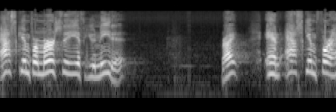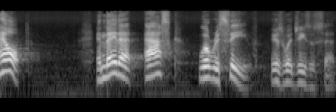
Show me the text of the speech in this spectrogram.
Ask Him for mercy if you need it, right? And ask Him for help. And they that ask will receive, is what Jesus said.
